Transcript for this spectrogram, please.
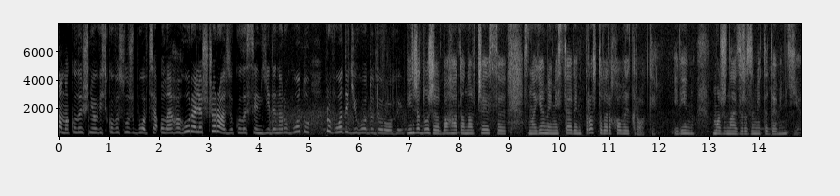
Мама колишнього військовослужбовця Олега Гураля щоразу, коли син їде на роботу, проводить його до дороги. Він же дуже багато навчився, знайомі місця, він просто вираховує кроки. І він може навіть зрозуміти, де він є.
